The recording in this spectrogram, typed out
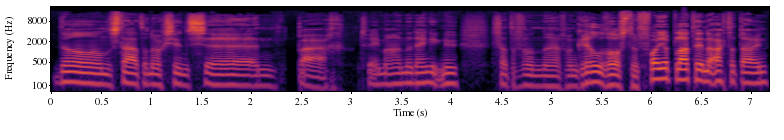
Dan staat er nog sinds uh, een paar, twee maanden denk ik nu, staat er van, uh, van Grillrost een feuerplatte in de achtertuin.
